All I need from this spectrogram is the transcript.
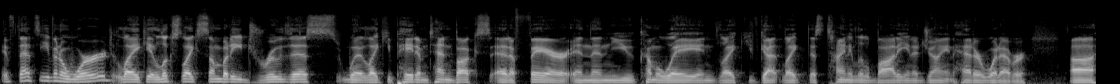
if that's even a word. Like it looks like somebody drew this where like you paid him 10 bucks at a fair and then you come away and like you've got like this tiny little body and a giant head or whatever. Uh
